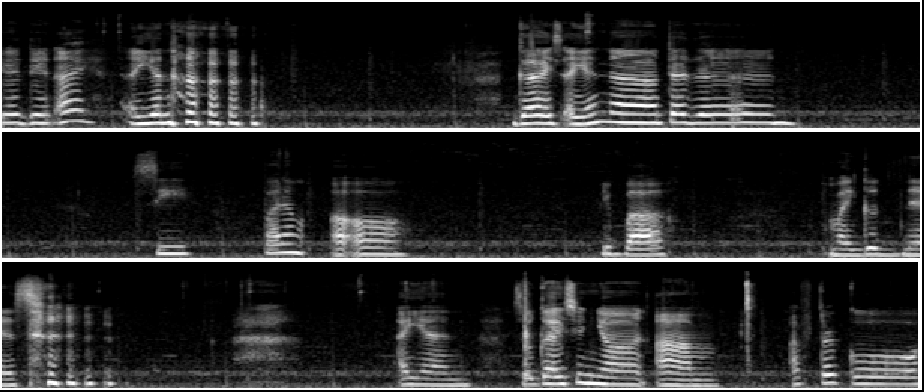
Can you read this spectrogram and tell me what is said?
Din, ay, ayan. Guys, ayan na. Tadan! See? Parang, oo. Diba? My goodness. ayan. So, guys, yun yun. Um, after ko,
